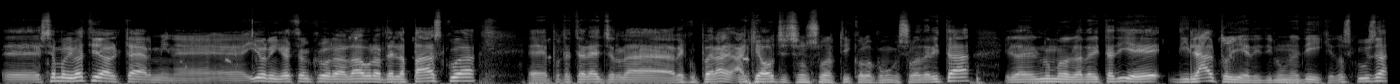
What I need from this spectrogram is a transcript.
eh, siamo arrivati al termine. Eh, io ringrazio ancora Laura della Pasqua. Eh, potete leggerla, recuperare. Anche oggi c'è un suo articolo comunque sulla verità. Il, il numero della verità di, e, di l'altro ieri, di lunedì, chiedo scusa.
